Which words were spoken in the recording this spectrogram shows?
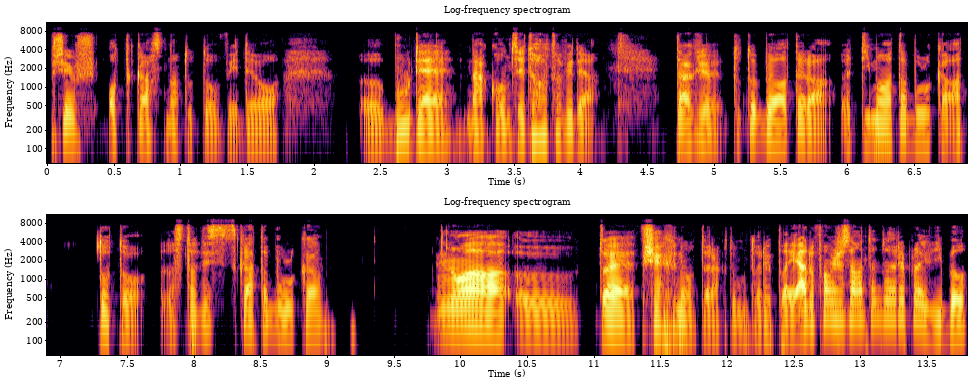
přičemž odkaz na toto video Eh, bude na konci tohoto videa. Takže toto byla teda týmová tabulka a toto statistická tabulka. No a uh, to je všechno teda k tomuto replay. Já doufám, že se vám tento replay líbil.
